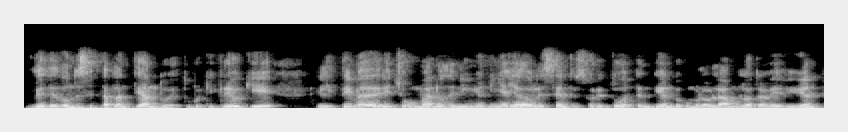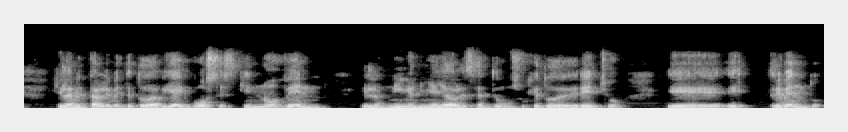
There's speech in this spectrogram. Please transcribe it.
desde dónde se está planteando esto? Porque creo que el tema de derechos humanos de niños, niñas y adolescentes, sobre todo entendiendo, como lo hablábamos la otra vez, Vivian, que lamentablemente todavía hay voces que no ven en los niños, niñas y adolescentes un sujeto de derecho, es tremendo.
